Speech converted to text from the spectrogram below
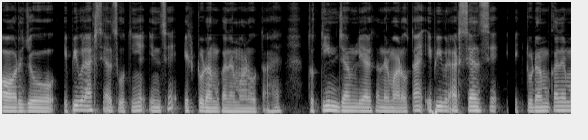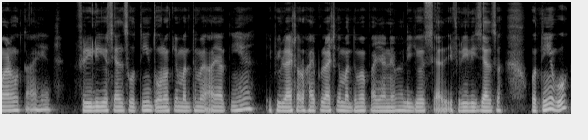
और जो एपीब्लास्ट सेल्स होती हैं, इनसे एक्टोडर्म का निर्माण होता है। तो तीन जर्म लेयर का निर्माण होता है। एपीब्लास्ट सेल्स से एक्टोडर्म का निर्माण होता है। फ्रीली जो सेल्स होती हैं, दोनों के मध्य में आ जाती हैं। इपीब्लास्ट और हाइपोब्लास्ट के मध्य में पाई जाने वाली जो सेल, फ्रीली सेल्स होती हैं, वो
